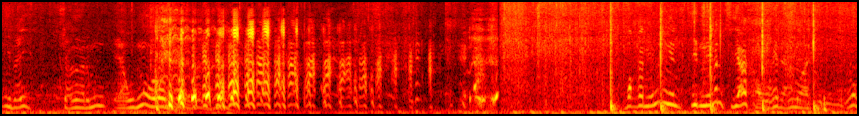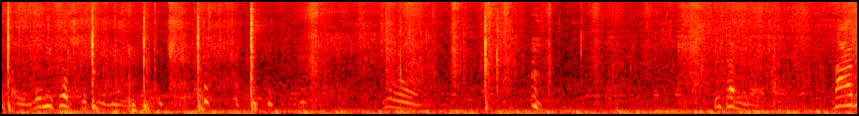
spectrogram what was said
อีไหนเจอแล้วมึงแอวโง่ลง บอกกันนี่มันเงินกินนี่มันเสียเขาให้หนังเลยกินลงไปแล้วมีควบกินนี่ท่านเนี่ยตาแด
